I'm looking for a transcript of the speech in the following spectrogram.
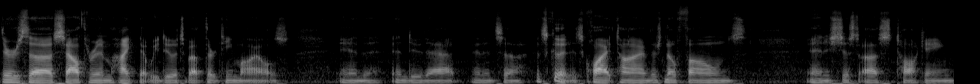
There's a South Rim hike that we do. It's about 13 miles, and and do that. And it's uh it's good. It's quiet time. There's no phones, and it's just us talking.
